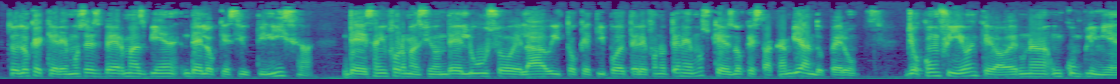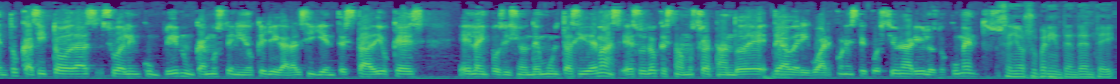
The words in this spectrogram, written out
Entonces lo que queremos es ver más bien de lo que se utiliza de esa información del uso, el hábito, qué tipo de teléfono tenemos, qué es lo que está cambiando. Pero Yo confío en que va a haber una, un cumplimiento, casi todas suelen cumplir, nunca hemos tenido que llegar al siguiente estadio que es eh, la imposición de multas y demás. Eso es lo que estamos tratando de, de averiguar con este cuestionario y los documentos. Señor Superintendente,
